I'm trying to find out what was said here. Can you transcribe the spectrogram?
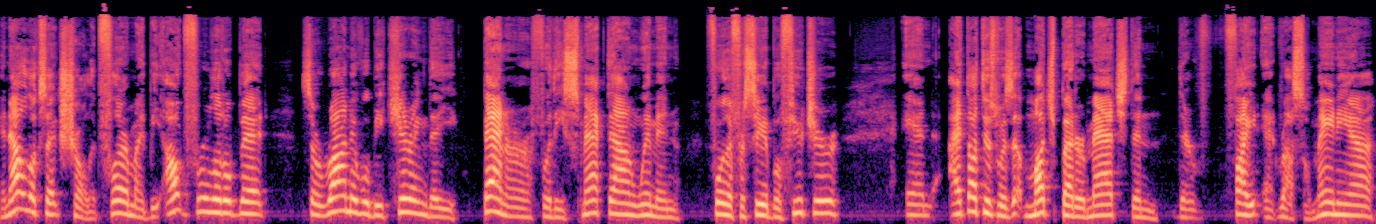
And now it looks like Charlotte Flair might be out for a little bit, so Ronda will be carrying the banner for the SmackDown women for the foreseeable future. And I thought this was a much better match than their fight at WrestleMania. A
